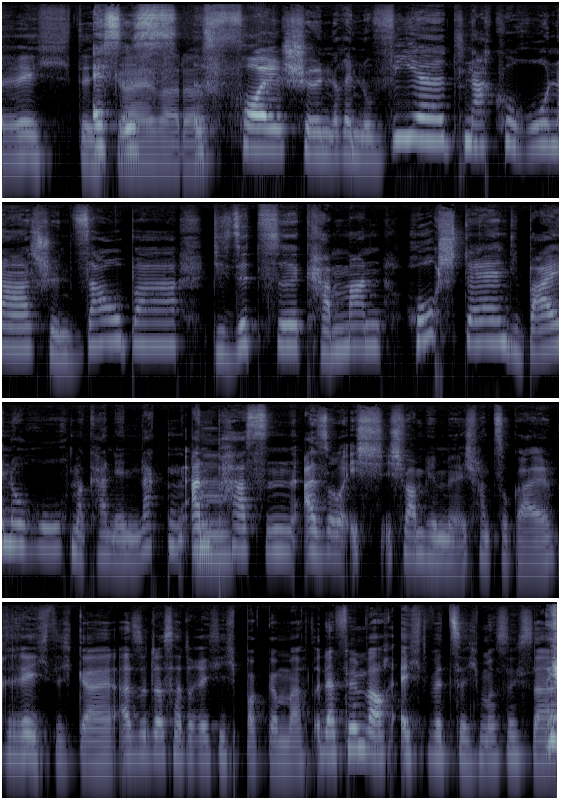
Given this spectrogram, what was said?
richtig Es geil ist war das. voll schön renoviert nach Corona, schön sauber. Die Sitze kann man hochstellen, die Beine hoch, man kann den Mhm. Nacken anpassen. Also ich, ich war im Himmel, ich fand's so geil. Richtig geil. Also das hat richtig Bock gemacht. Und der Film war auch echt witzig, muss ich sagen.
